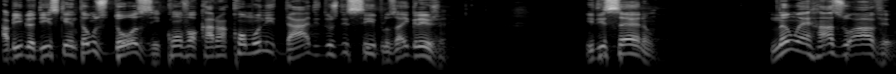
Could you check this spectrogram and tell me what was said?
a Bíblia diz que então os doze convocaram a comunidade dos discípulos, a igreja, e disseram: Não é razoável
